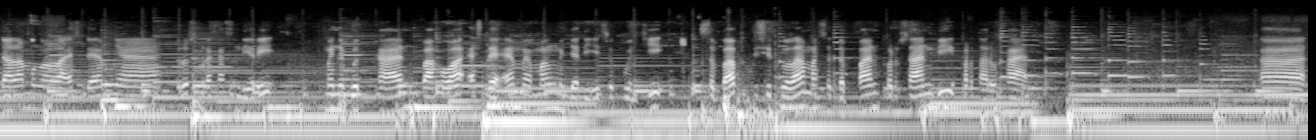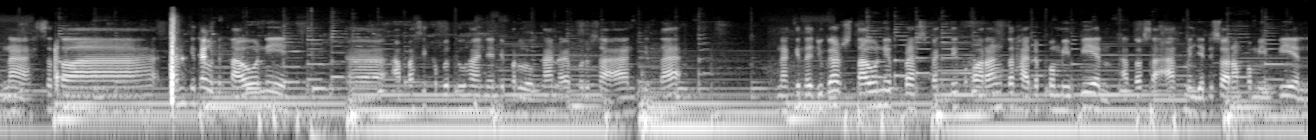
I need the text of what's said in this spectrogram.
dalam mengelola SDM-nya. Terus mereka sendiri menyebutkan bahwa SDM memang menjadi isu kunci sebab di situlah masa depan perusahaan dipertaruhkan. Uh, nah, setelah kan kita udah tahu nih uh, apa sih kebutuhan yang diperlukan oleh perusahaan kita. Nah, kita juga harus tahu nih perspektif orang terhadap pemimpin atau saat menjadi seorang pemimpin.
